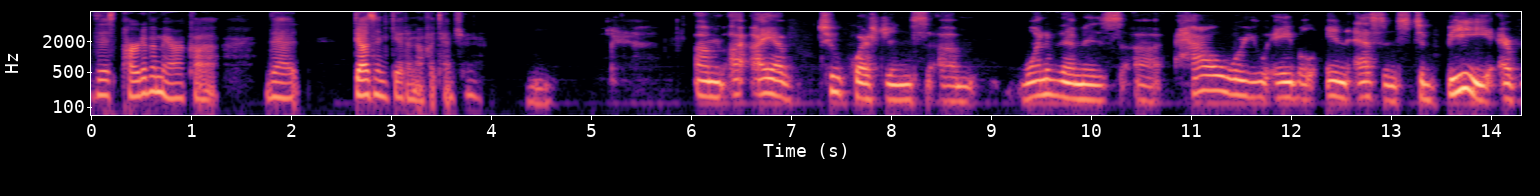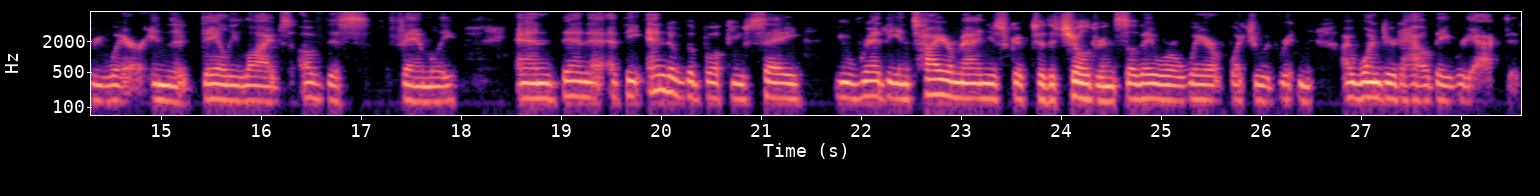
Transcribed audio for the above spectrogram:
this part of America that doesn't get enough attention. Hmm. Um, I, I, have two questions. Um, one of them is uh, how were you able, in essence, to be everywhere in the daily lives of this family? And then at the end of the book, you say you read the entire manuscript to the children so they were aware of what you had written. I wondered how they reacted.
